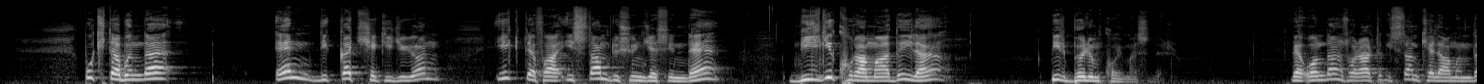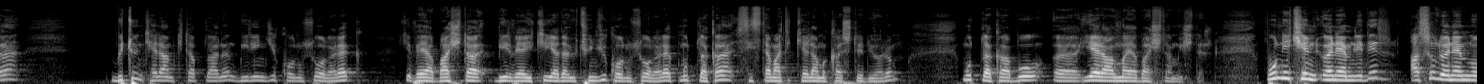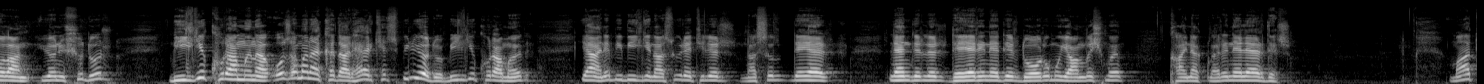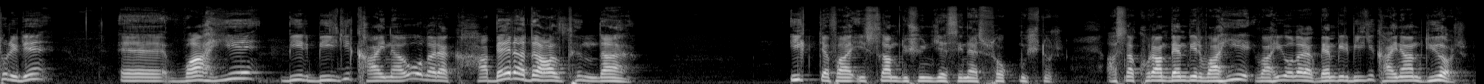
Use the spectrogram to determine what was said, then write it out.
Bu kitabında en dikkat çekici yön ilk defa İslam düşüncesinde bilgi kuramı adıyla bir bölüm koymasıdır. Ve ondan sonra artık İslam kelamında bütün kelam kitaplarının birinci konusu olarak veya başta bir veya iki ya da üçüncü konusu olarak mutlaka sistematik kelamı kastediyorum. Mutlaka bu e, yer almaya başlamıştır. Bunun için önemlidir. Asıl önemli olan yönü şudur. Bilgi kuramına o zamana kadar herkes biliyordu. Bilgi kuramı yani bir bilgi nasıl üretilir, nasıl değerlendirilir, değeri nedir, doğru mu, yanlış mı, kaynakları nelerdir? Maturidi e, vahyi bir bilgi kaynağı olarak haber adı altında ilk defa İslam düşüncesine sokmuştur. Aslında Kur'an ben bir vahiy, vahiy olarak ben bir bilgi kaynağım diyor.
